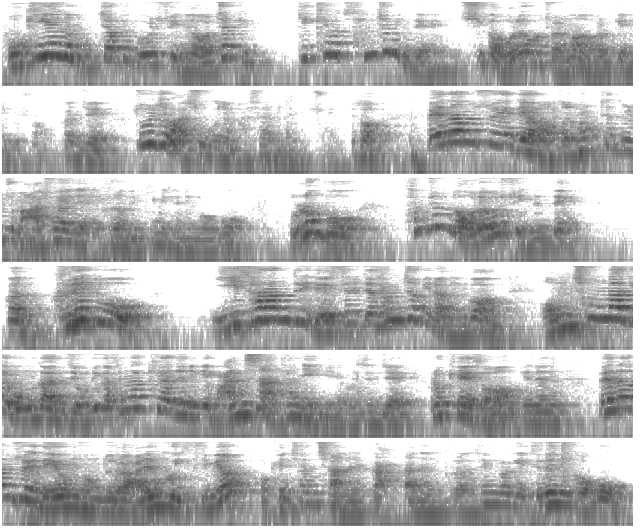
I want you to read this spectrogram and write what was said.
보기에는 복잡해 보일 수 있는데 어차피 끼케봤자 3점인데 지가 어려워봤자 얼마나 어렵겠는 거죠. 그러니까 이제 쫄지 마시고 그냥 가시라는 얘기죠. 그래서 빼남수에 대한 어떤 형태들을 좀 아셔야 되는 그런 느낌이 되는 거고 물론 뭐 3점도 어려울 수 있는데 그러니까 그래도 이 사람들이 냈을 때 3점이라는 건 엄청나게 뭔가 이제 우리가 생각해야 되는 게 많지는 않다는 얘기예요. 그래서 이제 그렇게 해서 얘는 빼남수의 내용 정도를 알고 있으면 어, 괜찮지 않을까라는 그런 생각이 드는 거고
